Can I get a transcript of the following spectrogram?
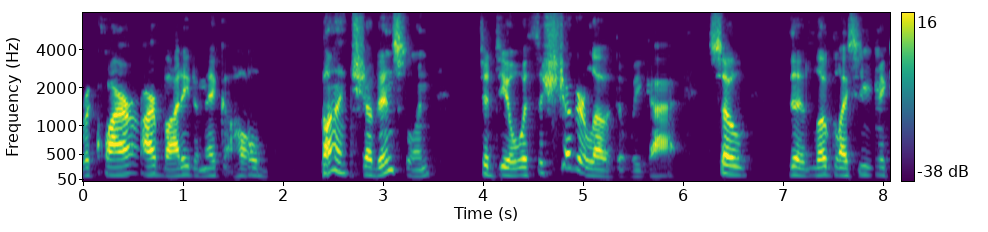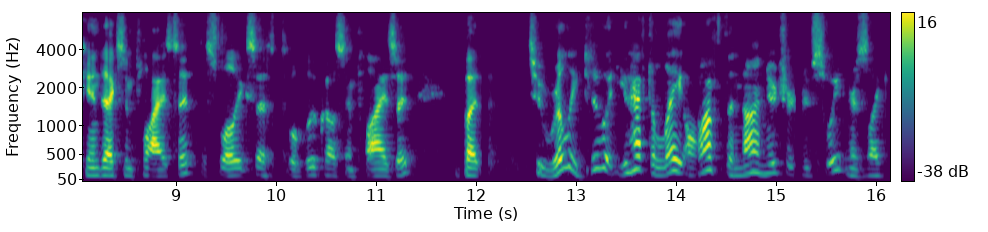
require our body to make a whole bunch of insulin to deal with the sugar load that we got. So the low glycemic index implies it, the slowly accessible glucose implies it. But to really do it, you have to lay off the non nutritive sweeteners like,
